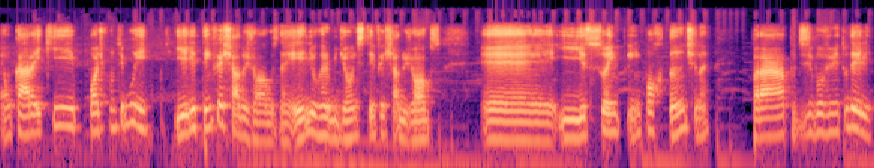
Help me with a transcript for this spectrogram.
é um cara aí que pode contribuir. E ele tem fechado jogos, né? Ele e o Herb Jones têm fechado jogos. É, e isso é importante, né? Para o desenvolvimento dele.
